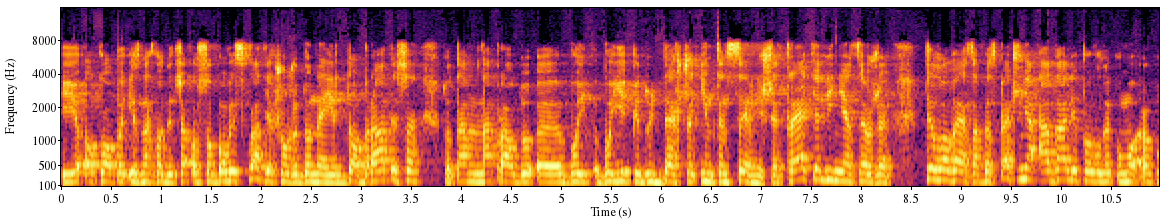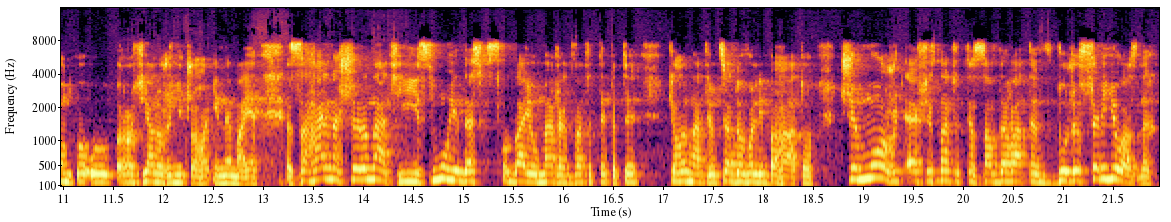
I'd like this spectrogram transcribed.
і окопи, і знаходиться особовий склад. Якщо вже до неї добратися, то там направду е, бої, бої підуть дещо інтенсивніше. Третя лінія це вже тилове забезпечення. А далі по великому рахунку у росіян вже нічого і немає. Загальна ширина цієї смуги десь складає в межах 25 кілометрів. Це доволі багато. Чи можуть F-16 завдавати в дуже серйозних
